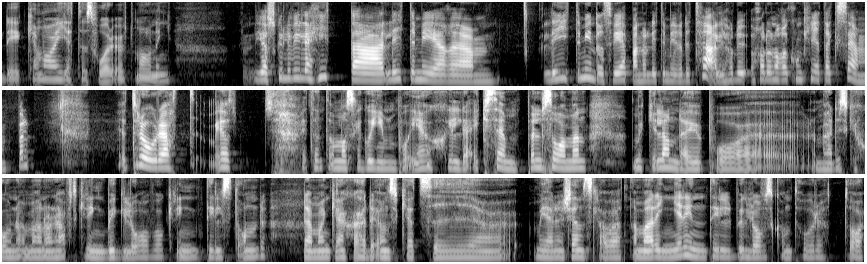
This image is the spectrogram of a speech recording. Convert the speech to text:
det kan vara en jättesvår utmaning. Jag skulle vilja hitta lite mer ehm, lite mindre svepande och lite mer i detalj. Har du, har du några konkreta exempel? Jag tror att, jag jag vet inte om man ska gå in på enskilda exempel så, men mycket landar ju på eh, de här diskussionerna man har haft kring bygglov och kring tillstånd. Där man kanske hade önskat sig eh, mer en känsla av att när man ringer in till bygglovskontoret och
